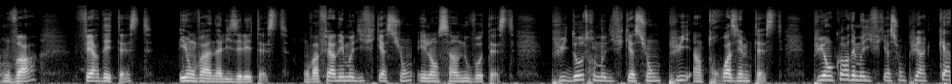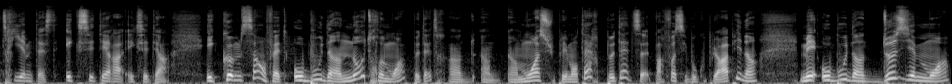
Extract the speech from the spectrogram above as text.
On va faire des tests et on va analyser les tests. On va faire des modifications et lancer un nouveau test. Puis d'autres modifications, puis un troisième test. Puis encore des modifications, puis un quatrième test, etc. etc. Et comme ça, en fait, au bout d'un autre mois, peut-être un, mois supplémentaire, peut-être, parfois c'est beaucoup plus rapide, hein, mais au bout d'un deuxième mois,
